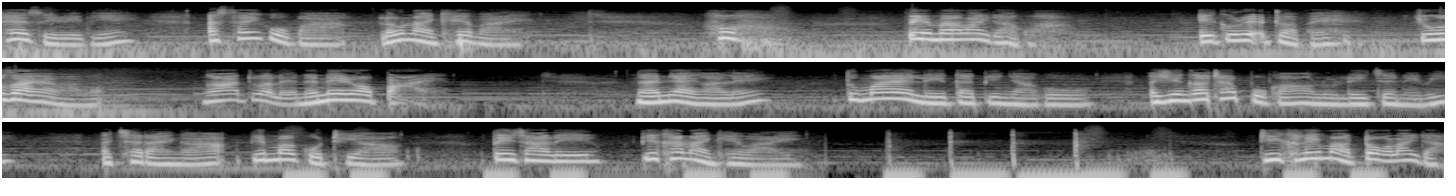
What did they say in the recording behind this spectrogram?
ထက်စီတွေပြင်အစိတ်ကိုပါလုံနိုင်ခဲ့ပါတယ်ဟိုးပင်မလိုက်တာကွာအေကိုရစ်အတွက်ပဲစူးစမ်းရမှာပေါ့ငါအတွက်လည်းနည်းနည်းတော့ပါတယ်နမ်းမြိုင်ကလည်းသူမရဲ့လေးသက်ပညာကိုအရင်ကထပ်ပိုကောင်းအောင်လို့လေ့ကျင့်နေပြီအချက်တိုင်းကပြစ်မှတ်ကိုထိအောင်တေချာလေးပြစ်ခတ်နိုင်ခဲ့ပါတယ် ဒီကလေးမတော်လိုက်တာ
